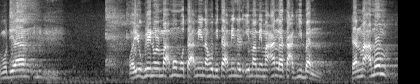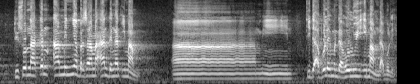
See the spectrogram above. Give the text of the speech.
Kemudian wa yugrinul makmum ta'minahu bi ta'minil imami ma'an la ta'giban. Dan makmum disunahkan aminnya bersamaan dengan imam. Amin tidak boleh mendahului imam tidak boleh.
